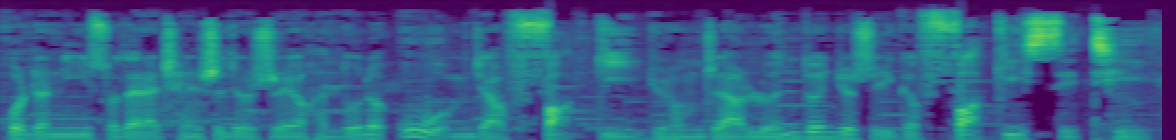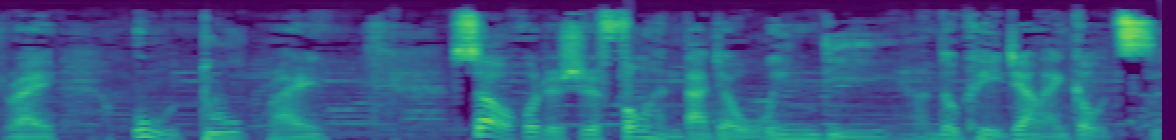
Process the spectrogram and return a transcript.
或者你所在的城市就是有很多的雾，我们叫 foggy，就是我们知道伦敦就是一个 foggy city，right？雾都，right？So 或者是风很大叫 windy 啊，都可以这样来构词。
